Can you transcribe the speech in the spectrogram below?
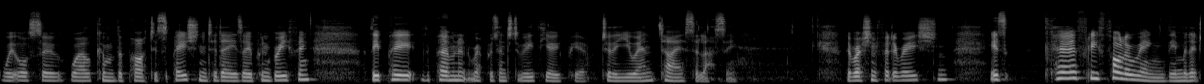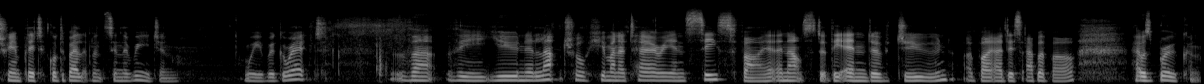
We also welcome the participation in today's open briefing of the, the permanent representative of Ethiopia to the UN, Taye Selassie. The Russian Federation is carefully following the military and political developments in the region. We regret that the unilateral humanitarian ceasefire announced at the end of June by Addis Ababa was broken.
